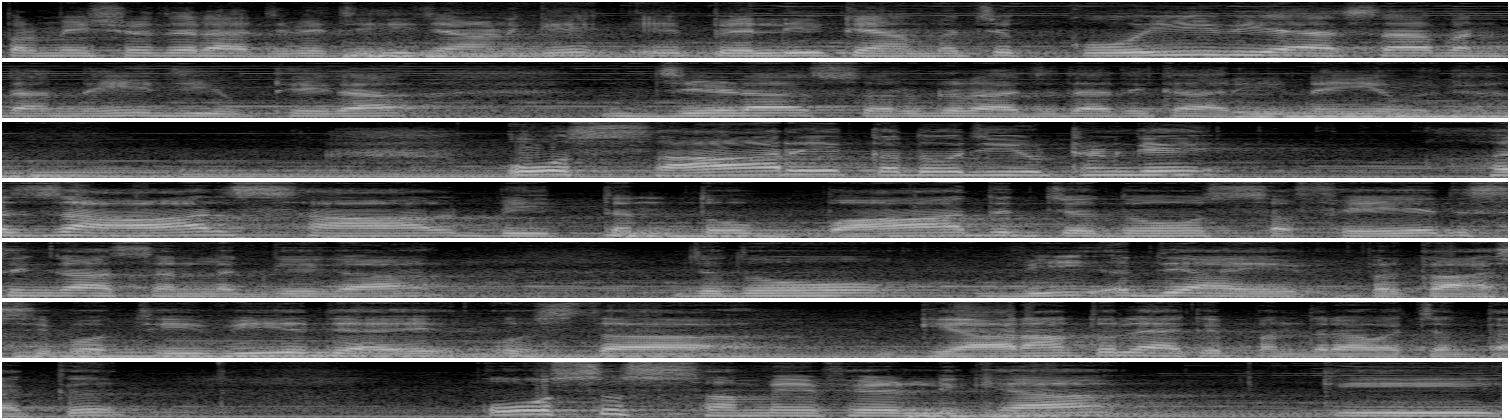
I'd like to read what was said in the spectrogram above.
ਪਰਮੇਸ਼ਰ ਦੇ ਰਾਜ ਵਿੱਚ ਹੀ ਜਾਣਗੇ। ਇਹ ਪਹਿਲੀ ਕਿਆਮਤ 'ਚ ਕੋਈ ਵੀ ਐਸਾ ਬੰਦਾ ਨਹੀਂ ਜੀ ਉੱਠੇਗਾ, ਜਿਹੜਾ ਸਵਰਗ ਰਾਜ ਦਾ ਅਧਿਕਾਰੀ ਨਹੀਂ ਹੋਵੇਗਾ। ਉਹ ਸਾਰੇ ਕਦੋਂ ਜੀ ਉੱਠਣਗੇ? ਹਜ਼ਾਰ ਸਾਲ ਬੀਤਣ ਤੋਂ ਬਾਅਦ ਜਦੋਂ ਸਫੇਦ ਸਿੰਘਾਸਨ ਲੱਗੇਗਾ ਜਦੋਂ 20 ਅਧਿਆਏ ਪ੍ਰਕਾਸ਼ ਸੀ ਪੋਥੀ 20 ਅਧਿਆਏ ਉਸ ਦਾ 11 ਤੋਂ ਲੈ ਕੇ 15 ਵਚਨ ਤੱਕ ਉਸ ਸਮੇਂ ਫਿਰ ਲਿਖਿਆ ਕਿ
